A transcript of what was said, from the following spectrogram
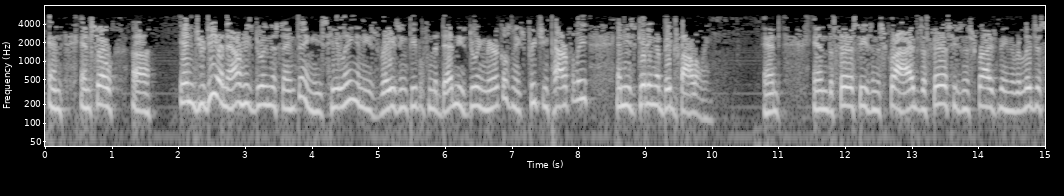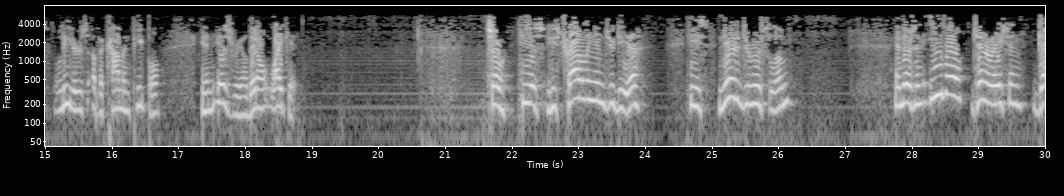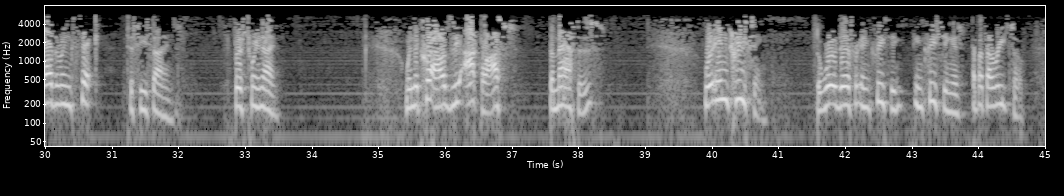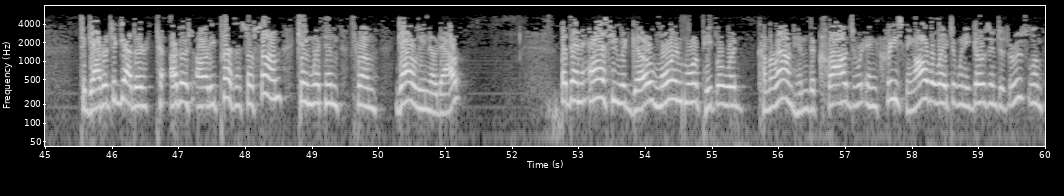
And, and so, uh, in Judea now, he's doing the same thing. He's healing and he's raising people from the dead and he's doing miracles and he's preaching powerfully and he's getting a big following. And and the Pharisees and the scribes, the Pharisees and the scribes being the religious leaders of the common people in Israel, they don't like it. So he is he's traveling in Judea. He's near to Jerusalem. And there's an evil generation gathering thick to see signs. Verse 29. When the crowds, the aklos, the masses, were increasing, the word there for increasing, increasing is epathroizo. to gather together to others already present. So some came with him from Galilee, no doubt. But then as he would go, more and more people would come around him. The crowds were increasing all the way to when he goes into Jerusalem,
